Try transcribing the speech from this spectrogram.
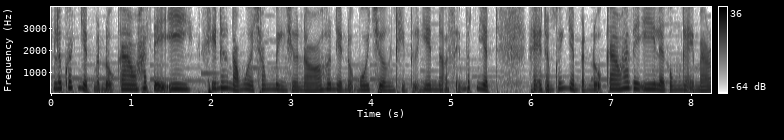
Lớp cách nhiệt mật độ cao HDI, khi nước nóng ở trong bình chứa nó hơn nhiệt độ môi trường thì tự nhiên nó sẽ mất nhiệt. Hệ thống cách nhiệt mật độ cao HDI là công nghệ mà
